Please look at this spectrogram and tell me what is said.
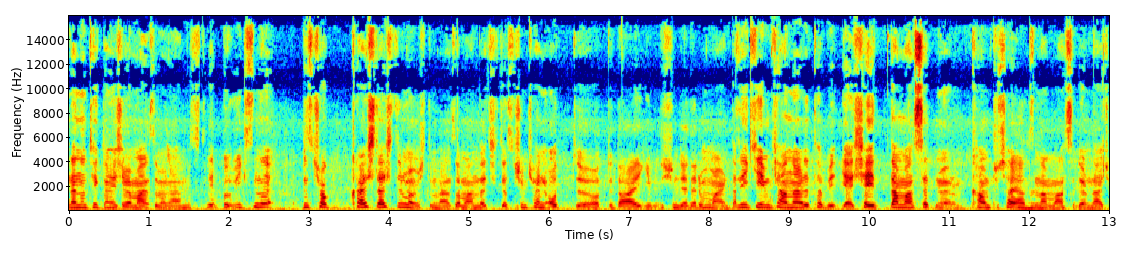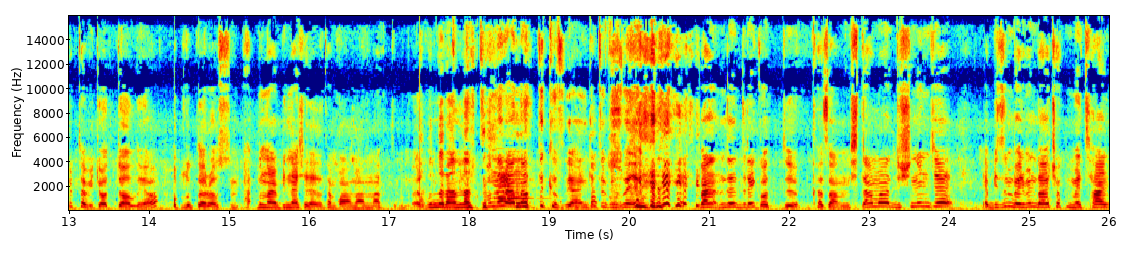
nanoteknoloji ve malzeme mühendisliği. Bu ikisini biz çok karşılaştırmamıştım ben zamanında açıkçası. Çünkü hani ODTÜ, ODTÜ daha iyi gibi düşüncelerim vardı. Fiziki imkanlarda tabii ya şeyden bahsetmiyorum. Kampüs hayatından bahsediyorum daha çok. Tabii ki ODTÜ alıyor. Topluluklar olsun. Bunlar binler şeyler zaten bana anlattı bunları. bunları anlattık. Bunları anlattı kız yani. Gidip izleyin. ben de direkt ODTÜ kazanmıştı ama düşününce ya bizim bölümün daha çok metal,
